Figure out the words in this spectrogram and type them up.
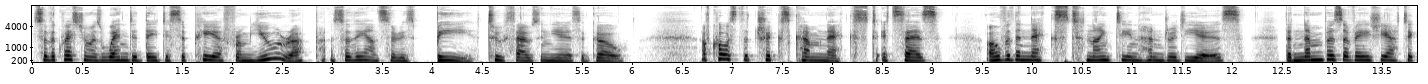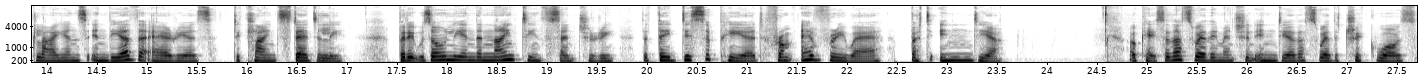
So the question was, when did they disappear from Europe? So the answer is B, 2,000 years ago. Of course, the tricks come next. It says, over the next 1900 years, the numbers of Asiatic lions in the other areas declined steadily, but it was only in the 19th century that they disappeared from everywhere but India. Okay, so that's where they mention India, that's where the trick was.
